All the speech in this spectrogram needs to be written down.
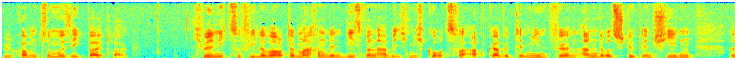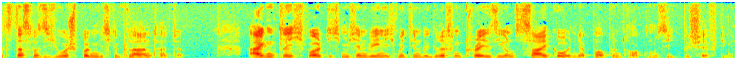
Willkommen zum Musikbeitrag. Ich will nicht zu viele Worte machen, denn diesmal habe ich mich kurz vor Abgabetermin für ein anderes Stück entschieden als das, was ich ursprünglich geplant hatte. Eigentlich wollte ich mich ein wenig mit den Begriffen Crazy und Psycho in der Pop- und Rockmusik beschäftigen.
